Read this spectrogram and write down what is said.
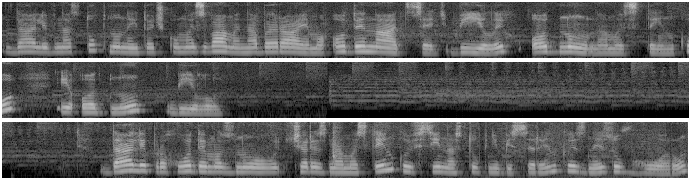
Далі в наступну ниточку ми з вами набираємо 11 білих, одну намистинку і одну білу. Далі проходимо знову через намистинку і всі наступні бісеринки знизу вгору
